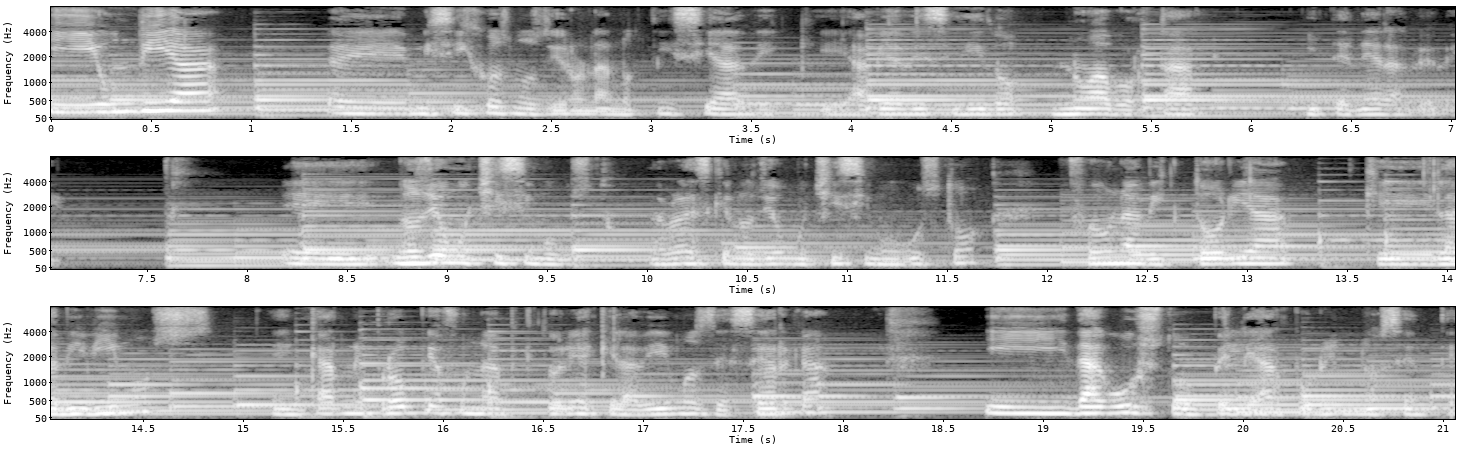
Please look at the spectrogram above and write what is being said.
Y un día eh, mis hijos nos dieron la noticia de que había decidido no abortar y tener al bebé. Eh, nos dio muchísimo gusto, la verdad es que nos dio muchísimo gusto. Fue una victoria que la vivimos en carne propia, fue una victoria que la vivimos de cerca y da gusto pelear por un inocente.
